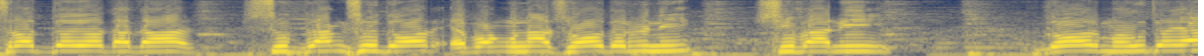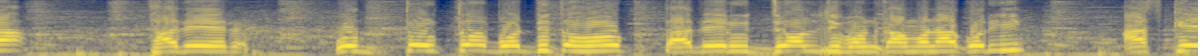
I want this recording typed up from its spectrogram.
শ্রদ্ধেয় দাদা শুভ্রাংশু দর এবং ওনার সহধর্মিনী শিবানী দর মহোদয়া, তাদের উত্তর উত্তর বর্ধিত হোক, তাদের উজ্জ্বল জীবন কামনা করি। আজকে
